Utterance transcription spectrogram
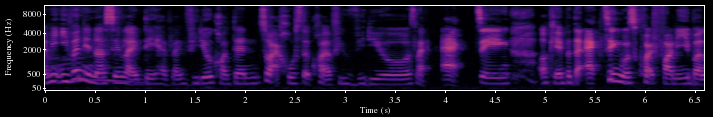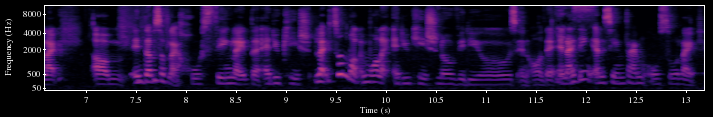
i mean even in nursing like they have like video content so i hosted quite a few videos like acting. Okay but the acting was quite funny but like um in terms of like hosting like the education like so more, more like educational videos and all that. And i think at the same time also like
